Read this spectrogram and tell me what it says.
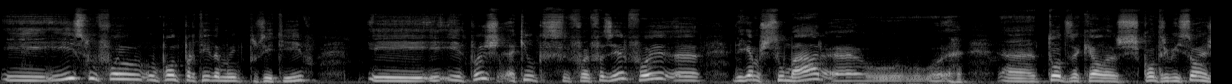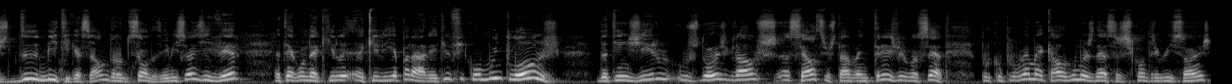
e, isso foi um ponto de partida muito positivo e, e, depois aquilo que se foi fazer foi, uh, digamos, somar uh, uh, todas aquelas contribuições de mitigação, de redução das emissões e ver até onde aquilo, aquilo ia parar. E aquilo ficou muito longe de atingir os 2 graus Celsius, estava em 3,7, porque o problema é que algumas dessas contribuições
